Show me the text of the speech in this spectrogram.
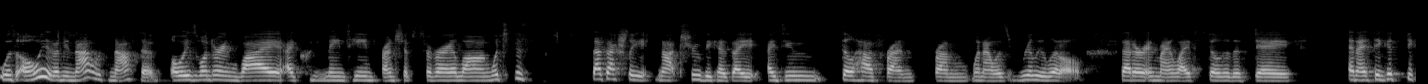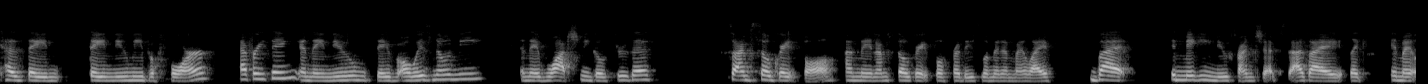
was always, I mean, that was massive. Always wondering why I couldn't maintain friendships for very long, which is that's actually not true because I I do still have friends from when I was really little that are in my life still to this day. And I think it's because they they knew me before everything and they knew they've always known me and they've watched me go through this. So I'm so grateful. I mean, I'm so grateful for these women in my life. But in making new friendships as I like in my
